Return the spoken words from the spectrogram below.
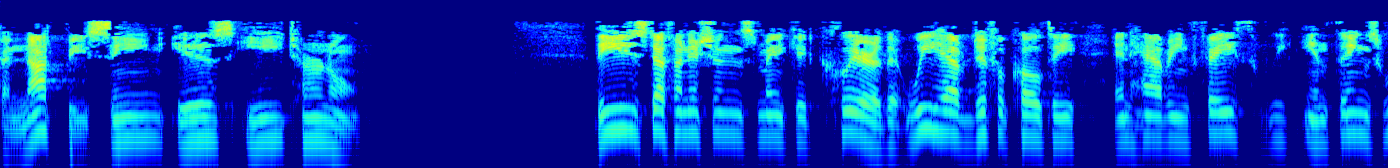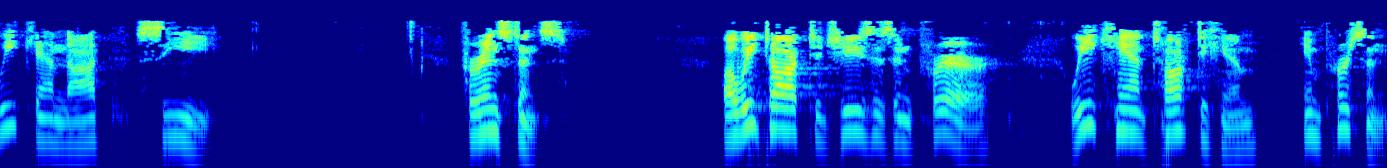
cannot be seen is eternal. These definitions make it clear that we have difficulty in having faith in things we cannot see. For instance, while we talk to Jesus in prayer, we can't talk to him in person.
